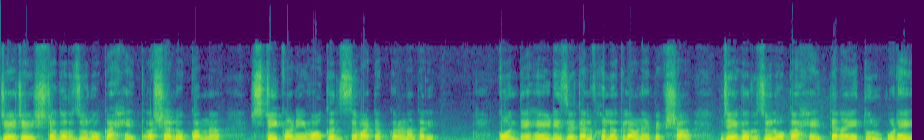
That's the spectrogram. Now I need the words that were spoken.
जे ज्येष्ठ गरजू लोक आहेत अशा लोकांना स्टिक आणि वॉकर्सचे वाटप करण्यात आले. कोणतेही डिजिटल फलक लावण्यापेक्षा जे गरजू लोक आहेत त्यांना येथून पुढे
